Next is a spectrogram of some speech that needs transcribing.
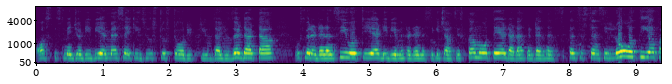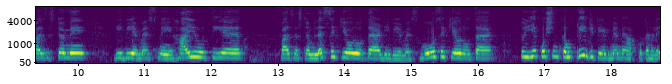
और इसमें जो डीबीएमएस है it is use to store retrieve the user data उसमें रिडेंडेंसी होती है। डीबीएमएस रिडेंडेंसी के चांसेस कम होते हैं। डाटा कंसिस्टेंसी लो होती है फ़ाइल सिस्टम में। डीबीएमएस में हाई होती है फ़ाइल सिस्टम लेस सिक्योर होता है डीबीएमएस मोर सिक्योर होता है। तो ये क्वेश्चन कंप्लीट डिटेल में मैं आपको पहले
